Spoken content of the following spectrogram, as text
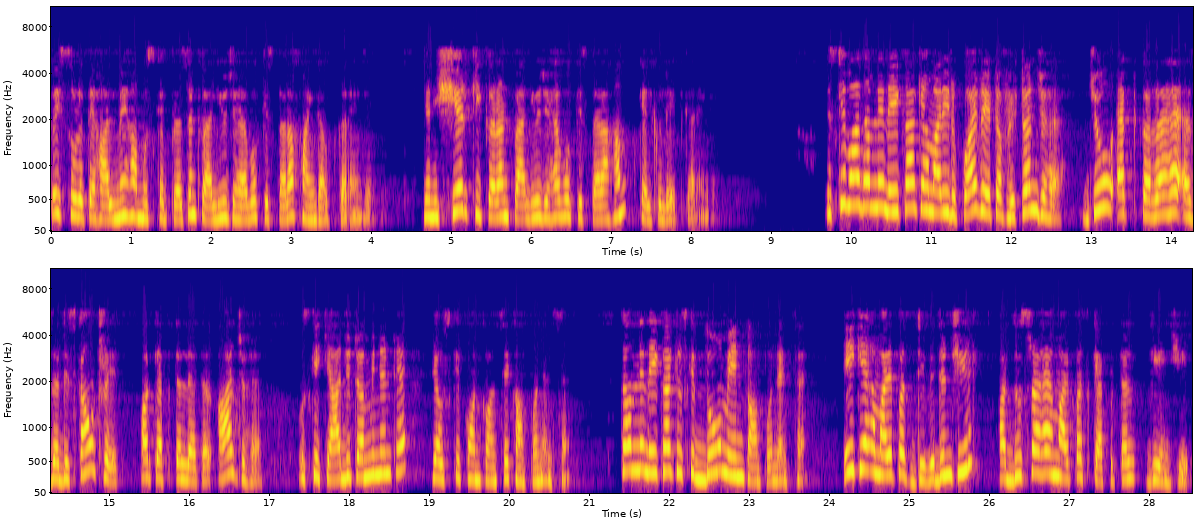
تو اس صورت حال میں ہم اس کے پرزینٹ ویلو جو ہے وہ کس طرح فائنڈ آؤٹ کریں گے۔ یعنی شیئر کی کرنٹ ویلو جو ہے وہ کس طرح ہم کیلکولیٹ کریں گے۔ اس کے بعد ہم نے دیکھا کہ ہماری ریکوائرڈ ریٹ آف ریٹرن جو ہے، جو ایکٹ کر رہا ہے ایز اے ڈسکاؤنٹ ریٹ اور کیپیٹل لیٹر آر جو ہے، اس کے کیا ڈیٹرمینٹ ہے یا اس کے کون کون سے کمپونیٹس ہیں۔ تو ہم نے دیکھا کہ اس کے دو مین کمپونیٹس ہیں۔ ایک ہے ہمارے پاس ڈیویڈنڈ جیل اور دوسرا ہے ہمارے پاس کیپیٹل گین جیل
